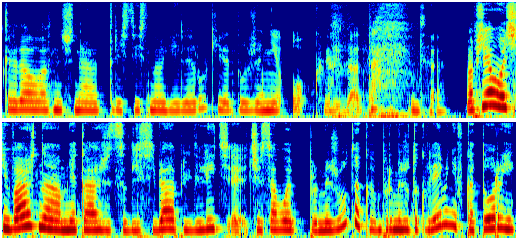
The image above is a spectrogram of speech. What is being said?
когда у вас начинают трястись ноги или руки это уже не ок ребята. Да. Вообще очень важно мне кажется для себя определить э, часовой промежуток промежуток времени в который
